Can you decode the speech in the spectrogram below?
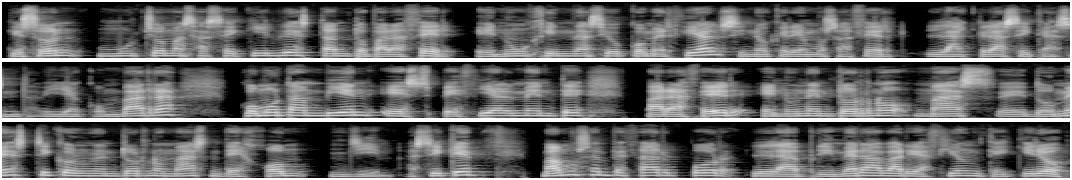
que son mucho más asequibles tanto para hacer en un gimnasio comercial si no queremos hacer la clásica sentadilla con barra, como también especialmente para hacer en un entorno más eh, doméstico, en un entorno más de home gym. Así que vamos a empezar por la primera variación que quiero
